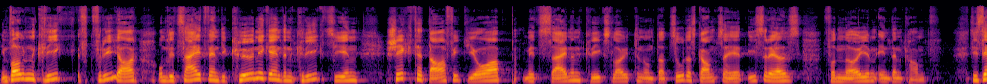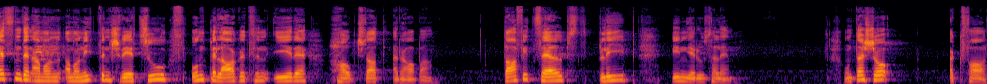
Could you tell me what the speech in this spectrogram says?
Im folgenden Krieg, Frühjahr, um die Zeit, wenn die Könige in den Krieg ziehen, schickte David Joab mit seinen Kriegsleuten und dazu das ganze Heer Israels von neuem in den Kampf. Sie setzten den Ammon Ammoniten schwer zu und belagerten ihre Hauptstadt Raba. David selbst blieb in Jerusalem. Und das ist schon eine Gefahr.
